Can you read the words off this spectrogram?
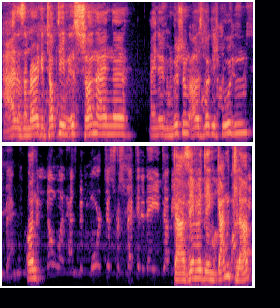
Ah, das American Top Team ist schon eine, eine Mischung aus wirklich guten und da sehen wir den Gun Club.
